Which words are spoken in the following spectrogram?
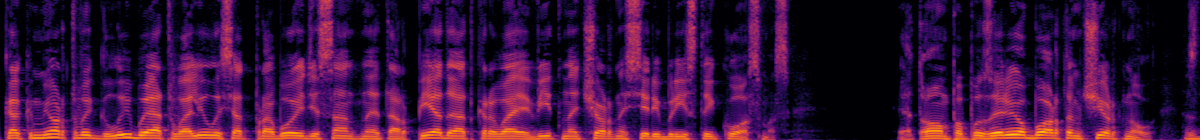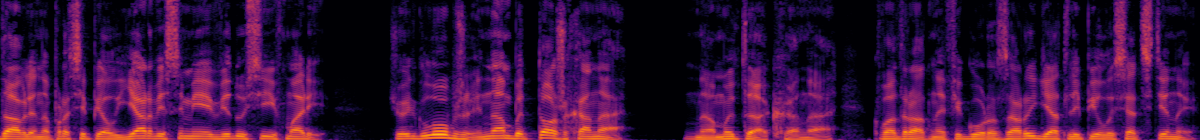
как мертвой глыбой отвалилась от пробоя десантная торпеда, открывая вид на черно-серебристый космос. «Это он по пузырю бортом чиркнул», — сдавленно просипел Ярвис, имея в виду Сиев Мари. «Чуть глубже, и нам бы тоже хана». «Нам и так хана». Квадратная фигура зарыги отлепилась от стены.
